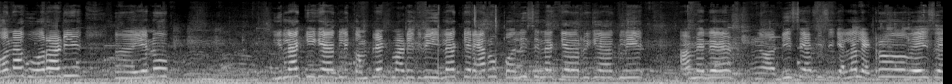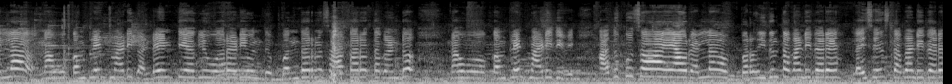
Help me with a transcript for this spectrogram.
ಓನಾಗಿ ಹೋರಾಡಿ ಏನೋ ಇಲಾಖೆಗೆ ಆಗಲಿ ಕಂಪ್ಲೇಂಟ್ ಮಾಡಿದ್ವಿ ಇಲಾಖೆ ಯಾರು ಪೊಲೀಸ್ ಇಲಾಖೆಯವರಿಗೆ ಆಗಲಿ ಆಮೇಲೆ ಡಿ ಸಿ ಆಫೀಸಿಗೆಲ್ಲ ಲೆಟ್ರ್ ವೈಸ್ ಎಲ್ಲ ನಾವು ಕಂಪ್ಲೇಂಟ್ ಮಾಡಿ ಗಂಡ ಹೆಂಡತಿ ಆಗಲಿ ಹೋರಾಡಿ ಒಂದು ಬಂದವ್ರನ್ನ ಸಹಕಾರ ತಗೊಂಡು ನಾವು ಕಂಪ್ಲೇಂಟ್ ಮಾಡಿದ್ದೀವಿ ಅದಕ್ಕೂ ಸಹ ಅವರೆಲ್ಲ ಬರೋ ಇದನ್ನ ತಗೊಂಡಿದ್ದಾರೆ ಲೈಸೆನ್ಸ್ ತಗೊಂಡಿದ್ದಾರೆ.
